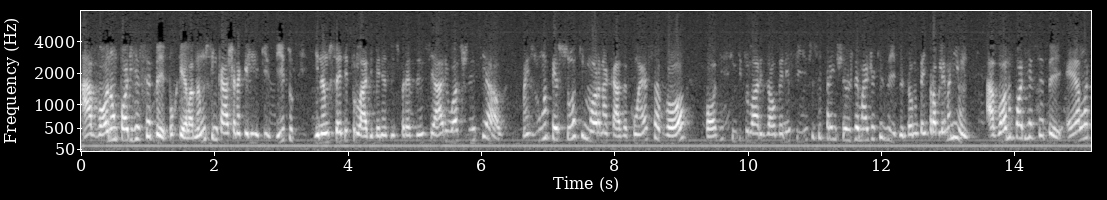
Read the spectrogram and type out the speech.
A avó não pode receber, porque ela não se encaixa naquele requisito de não ser titular de benefício previdenciário ou assistencial. Mas uma pessoa que mora na casa com essa avó pode sim titularizar o benefício se preencher os demais requisitos. Então não tem problema nenhum. A avó não pode receber. Ela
